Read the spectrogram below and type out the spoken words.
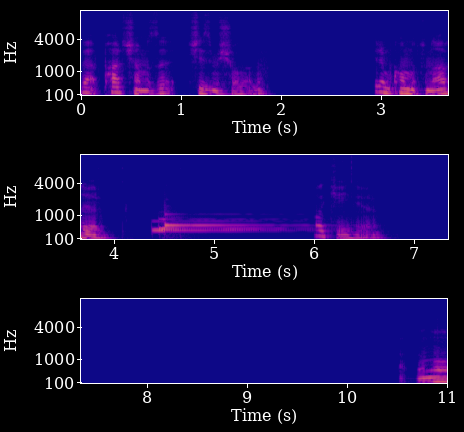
ve parçamızı çizmiş olalım. Trim komutunu alıyorum. Okey diyorum. Bunu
